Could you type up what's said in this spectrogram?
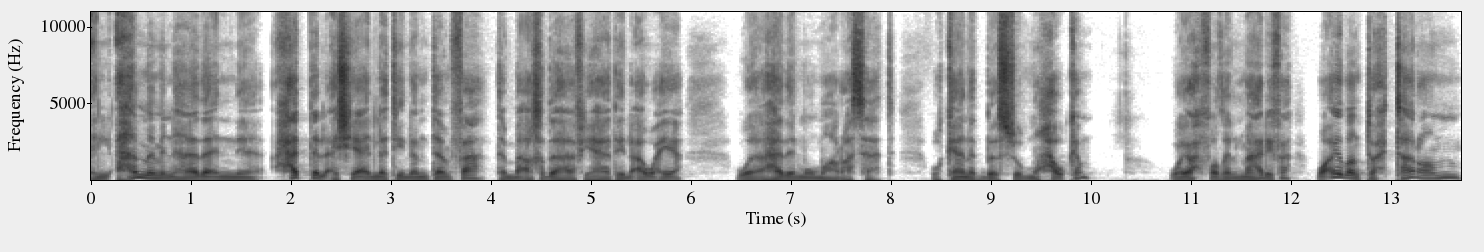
الأهم من هذا أن حتى الأشياء التي لم تنفع تم أخذها في هذه الأوعية وهذه الممارسات. وكانت بأسلوب محوكم ويحفظ المعرفة وأيضا تحترم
